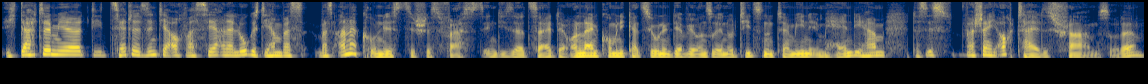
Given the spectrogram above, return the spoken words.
Ich dachte mir, die Zettel sind ja auch was sehr Analoges. Die haben was, was Anachronistisches fast in dieser Zeit der Online-Kommunikation, in der wir unsere Notizen und Termine im Handy haben. Das ist wahrscheinlich auch Teil des Charmes, oder?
